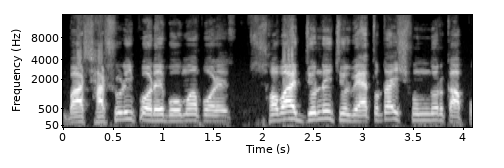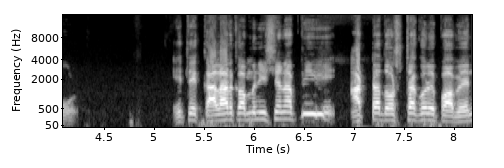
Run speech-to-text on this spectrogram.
বা শাশুড়ি পরে বৌমা পরে সবার জন্যই চলবে এতটাই সুন্দর কাপড়। এতে কালার কম্বিনেশন আপনি আটটা দশটা করে পাবেন।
